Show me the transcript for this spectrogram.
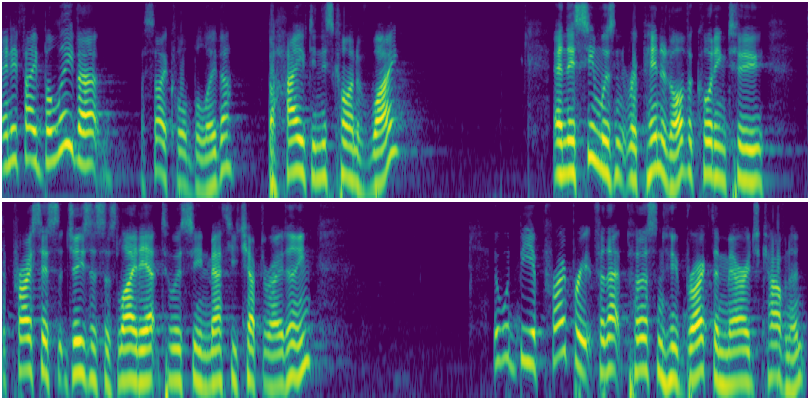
And if a believer, a so called believer, behaved in this kind of way, and their sin wasn't repented of according to the process that Jesus has laid out to us in Matthew chapter 18, it would be appropriate for that person who broke the marriage covenant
